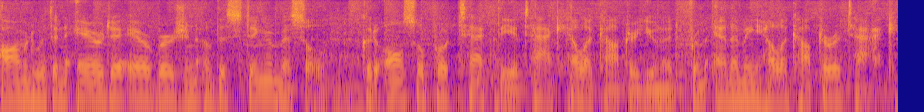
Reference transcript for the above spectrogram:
armed with an air-to-air version of the Stinger missile, could also protect the attack helicopter unit from enemy helicopter attack.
